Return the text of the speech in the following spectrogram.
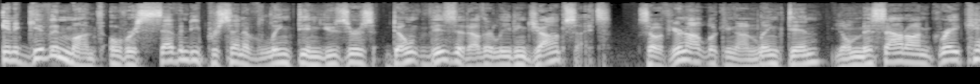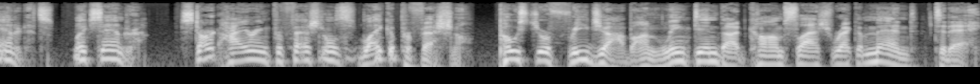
In a given month, over 70% of LinkedIn users don't visit other leading job sites. So if you're not looking on LinkedIn, you'll miss out on great candidates like Sandra. Start hiring professionals like a professional. Post your free job on LinkedIn.com slash recommend today.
